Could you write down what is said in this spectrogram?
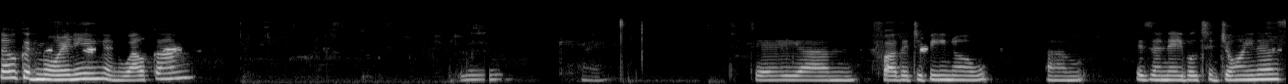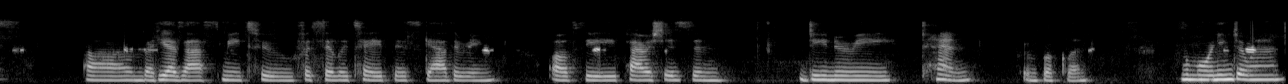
So good morning and welcome. Okay. Today, um, Father Jabino um, is unable to join us, um, but he has asked me to facilitate this gathering of the parishes in Deanery 10 from Brooklyn. Good morning, Joanne.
